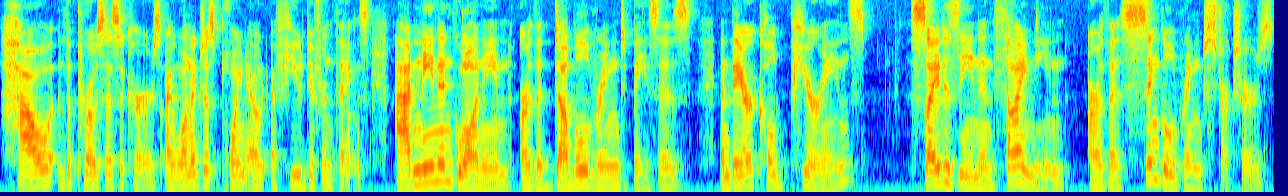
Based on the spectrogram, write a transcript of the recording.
how the process occurs, I want to just point out a few different things. Adenine and guanine are the double ringed bases, and they are called purines. Cytosine and thymine are the single ringed structures,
